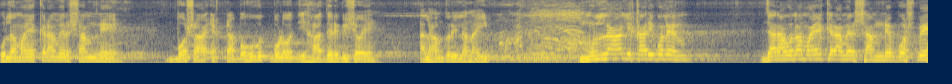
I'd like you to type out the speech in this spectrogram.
উলামা একরামের সামনে বসা একটা বহুত বড় জিহাদের বিষয় আলহামদুলিল্লাহ নাই মুল্লা আলী কারি বলেন যারা ওলামা একরামের সামনে বসবে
